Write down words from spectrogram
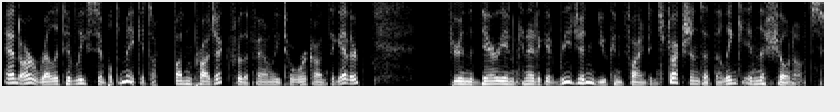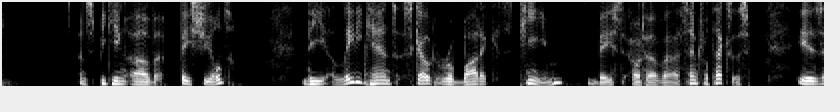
and are relatively simple to make. It's a fun project for the family to work on together. If you're in the Darien, Connecticut region, you can find instructions at the link in the show notes. And speaking of face shields, the Lady Cans Scout Robotics team, based out of uh, Central Texas, is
